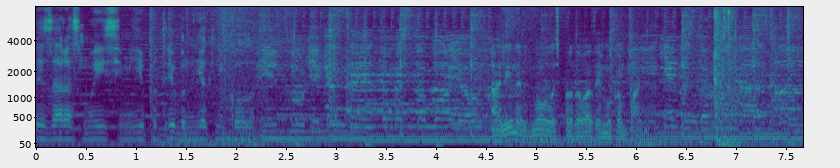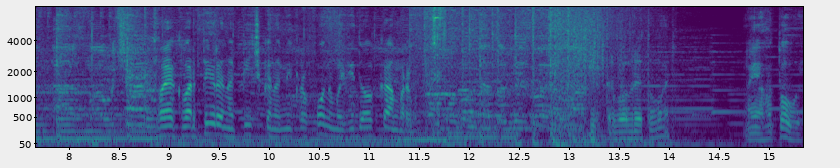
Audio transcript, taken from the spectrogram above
Ти зараз моїй сім'ї потрібен як ніколи. Аліна відмовилась продавати йому компанію. Твоя квартира напічкана мікрофонами і відеокамерами. Їх треба врятувати. Ну я готовий.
